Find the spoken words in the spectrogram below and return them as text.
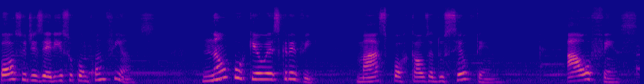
Posso dizer isso com confiança, não porque eu escrevi, mas por causa do seu tema. A ofensa,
